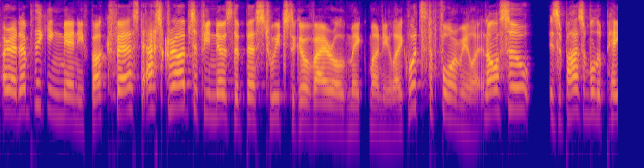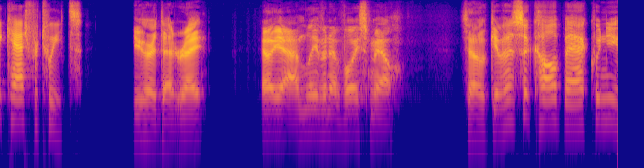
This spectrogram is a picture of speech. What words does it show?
All right, I'm thinking Manny Fuckfest. Ask Robs if he knows the best tweets to go viral and make money. Like, what's the formula? And also, is it possible to pay cash for tweets? You heard that right. Oh, yeah, I'm leaving a voicemail. So give us a call back when you.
